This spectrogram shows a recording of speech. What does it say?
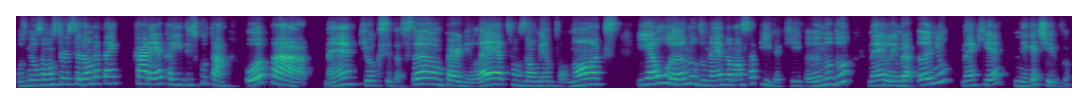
Os meus alunos terceirão né, tá careca aí de escutar. Opa, né? Que oxidação, perde elétrons, aumenta o NOx, e é o ânodo, né, da nossa pilha, que ânodo, né, lembra ânion, né, que é negativo.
